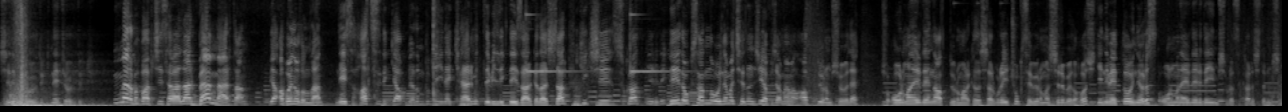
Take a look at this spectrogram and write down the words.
Şerif öldük net öldük. Merhaba PUBG severler ben Mertan. Bir abone olun lan. Neyse hadsizlik yapmayalım. Bugün yine Kermit'le birlikteyiz arkadaşlar. İki kişi squad girdik. P90'la oynama challenge'ı yapacağım. Hemen atlıyorum şöyle. Şu orman evlerine atlıyorum arkadaşlar. Burayı çok seviyorum. Aşırı böyle hoş. Yeni map'te oynuyoruz. Orman evleri değilmiş burası. Karıştırmışım.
